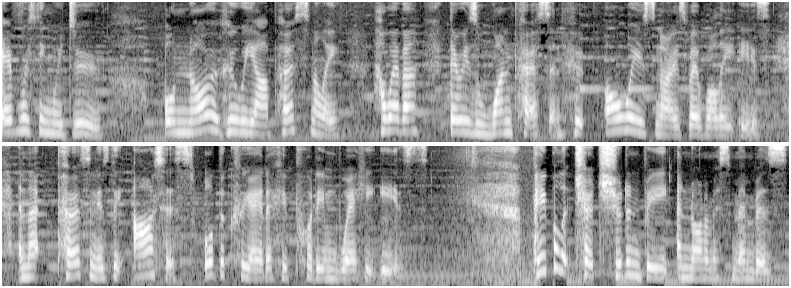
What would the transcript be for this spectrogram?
everything we do or know who we are personally. However, there is one person who always knows where Wally is, and that person is the artist or the creator who put him where he is. People at church shouldn't be anonymous members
